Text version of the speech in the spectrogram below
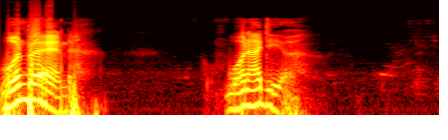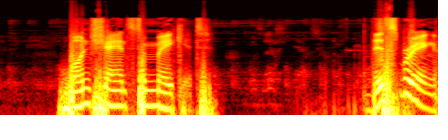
One band. One idea. One chance to make it. This spring,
